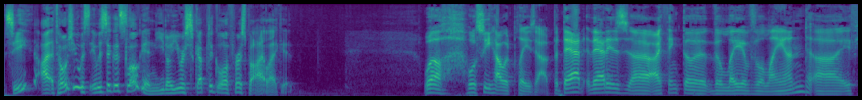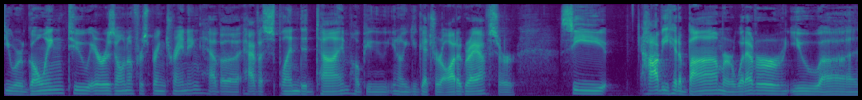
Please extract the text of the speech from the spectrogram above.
See, I told you it was, it was a good slogan. You know, you were skeptical at first, but I like it. Well, we'll see how it plays out. But that that is, uh, I think, the the lay of the land. Uh, if you were going to Arizona for spring training, have a have a splendid time. Hope you you know you get your autographs or see Javi hit a bomb or whatever you uh,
